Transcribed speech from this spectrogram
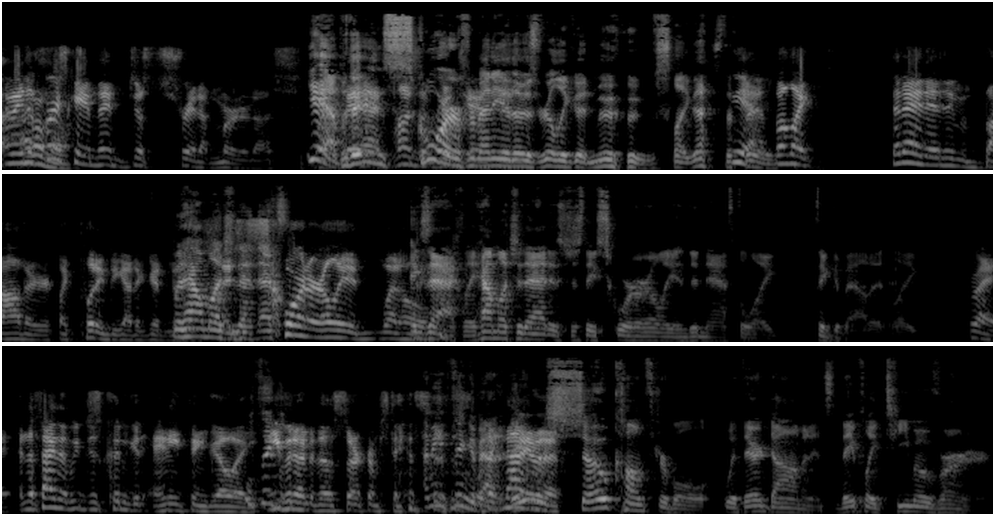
I mean, the first know. game they just straight up murdered us. yeah, Like, but they, had didn't score from any of those really good moves. Like that's the Yeah, thing. but like today they didn't even bother like putting together good. But how much They of that- scored early and went home? exactly. How much of that is just they scored early and didn't have to like think about it? Like, Right, and the fact that we just couldn't get anything going, Well, think- even under those circumstances. I mean, think about Like, it. Not They were a, so comfortable with their dominance. They played Timo Werner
